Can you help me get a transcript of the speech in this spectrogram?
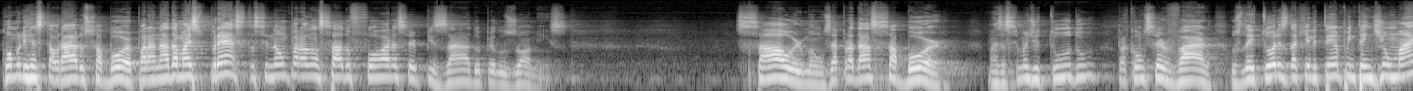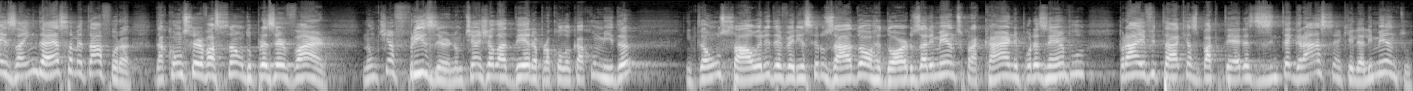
como lhe restaurar o sabor? Para nada mais presta, senão para lançado fora, ser pisado pelos homens. Sal, irmãos, é para dar sabor, mas acima de tudo, para conservar. Os leitores daquele tempo entendiam mais ainda essa metáfora da conservação, do preservar não tinha freezer, não tinha geladeira para colocar comida. Então o sal ele deveria ser usado ao redor dos alimentos, para carne, por exemplo, para evitar que as bactérias desintegrassem aquele alimento.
